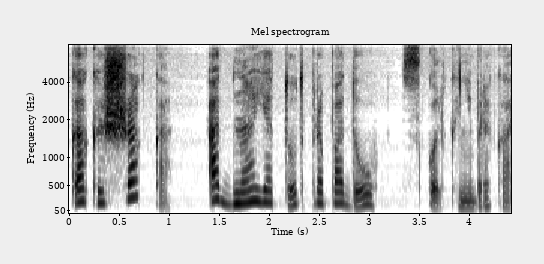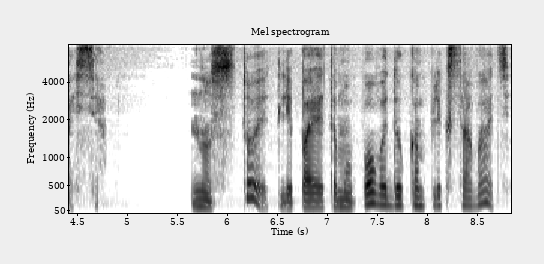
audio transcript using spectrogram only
Как и Шакка, одна я тут пропаду, сколько ни брыкайся. Но стоит ли по этому поводу комплексовать,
